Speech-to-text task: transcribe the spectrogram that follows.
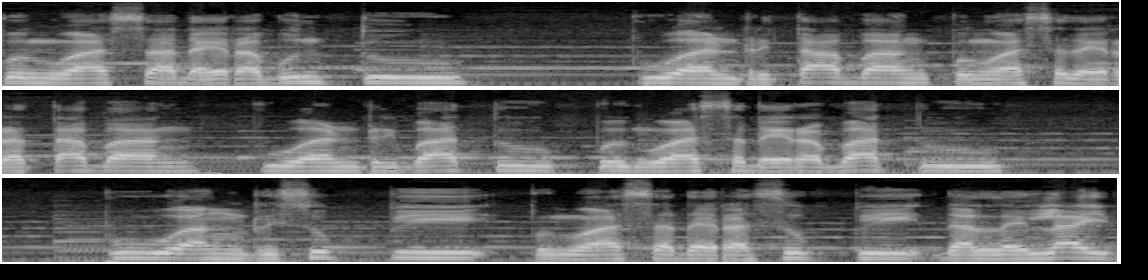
penguasa daerah Buntu, Puan Ritabang, penguasa daerah Tabang, Puan Ribatu, penguasa daerah Batu, Puang Risupi, penguasa daerah Supi, dan lain-lain.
